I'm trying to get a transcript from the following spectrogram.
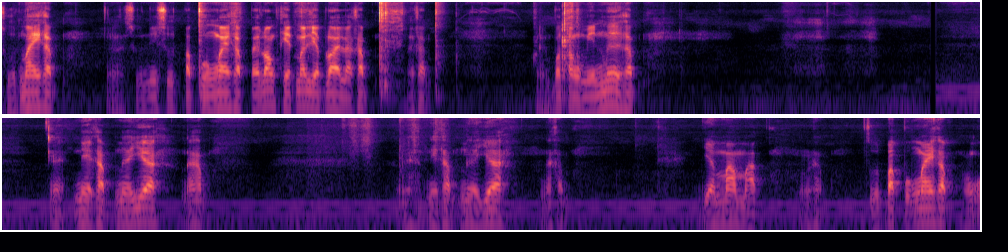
สูตรใหม่ครับอ่าสูตรนี้สูตรปรับปรุงใหม่ครับไปลองเทสมาเรียบร้อยแล้วครับนะครับบ่ต้องเหม็นมือครับ นี่ครับเนื้อเยื่อนะครับนี่ครับเนื้อเยื่อนะครับ เยื่อมาหมักนะครับ สูตรปรับปรุงใหม่ครับของโอ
